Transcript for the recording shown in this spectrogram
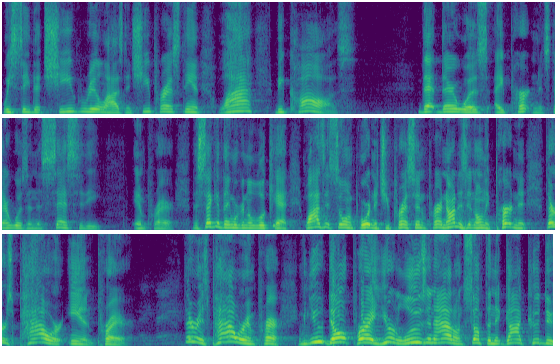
We see that she realized and she pressed in. Why? Because that there was a pertinence, there was a necessity in prayer. The second thing we're going to look at why is it so important that you press in prayer? Not is it only pertinent, there's power in prayer. There is power in prayer. When you don't pray, you're losing out on something that God could do.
